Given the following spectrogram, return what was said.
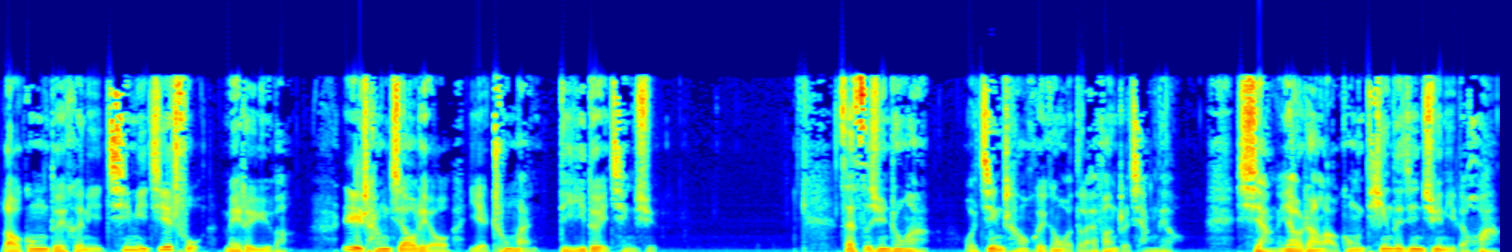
老公对和你亲密接触没了欲望，日常交流也充满敌对情绪。在咨询中啊，我经常会跟我的来访者强调，想要让老公听得进去你的话，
